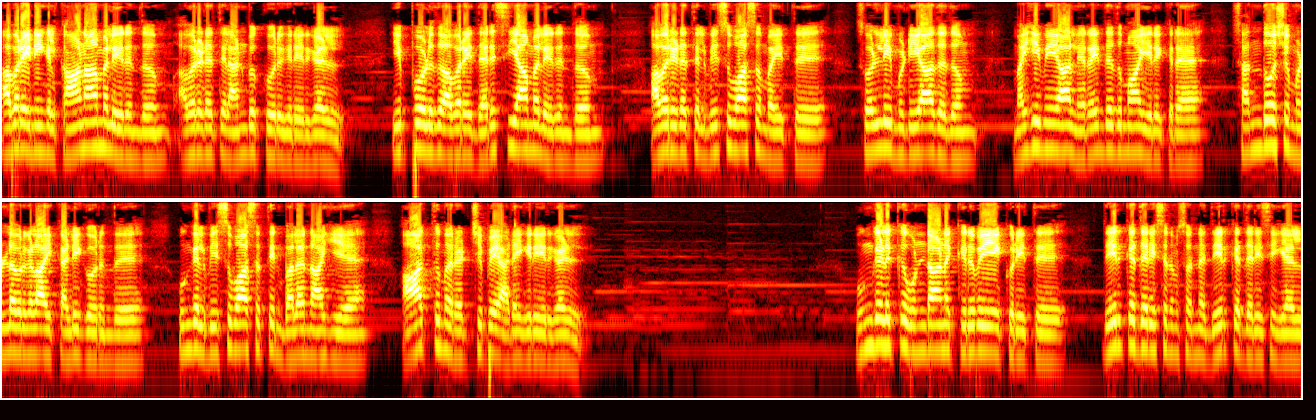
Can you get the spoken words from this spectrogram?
அவரை நீங்கள் காணாமல் இருந்தும் அவரிடத்தில் அன்பு கூறுகிறீர்கள். இப்பொழுது அவரை தரிசியாமல் இருந்தும் அவரிடத்தில் விசுவாசம் வைத்து சொல்லி முடியாததும் மகிமையால் நிறைந்ததுமாயிருக்கிற சந்தோஷமுள்ளவர்களாய் களி கூர்ந்து உங்கள் விசுவாசத்தின் பலனாகிய ஆத்தும ரட்சிப்பை அடைகிறீர்கள். உங்களுக்கு உண்டான கிருபையை குறித்து தீர்க்க தரிசனம் சொன்ன தீர்க்க தரிசிகள்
